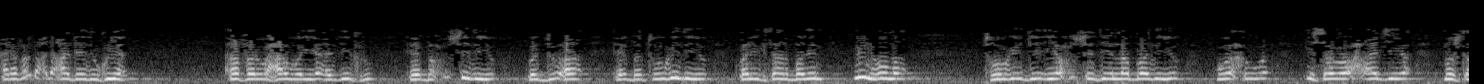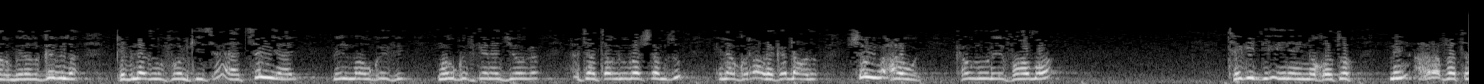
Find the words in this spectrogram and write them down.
carafa dhexdhexadeedu ku yaal afar waxaa weeye adikru eebba xusidiyo waducaa eebba tuugidiyo waligtaar badin minhumaa tuugidii iyo xusidii la badiyo wahuwa isagoo xaajiga mustaqbila alqibla. Qibladuu foolkiisa aadsan yahay bilmowqifi mowqifkana jooga. Xataa taqruba shamsu ilaa qoraxda ka dhacdo shan waxaa wey kownulifaada tegidii inay noqoto min carafata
